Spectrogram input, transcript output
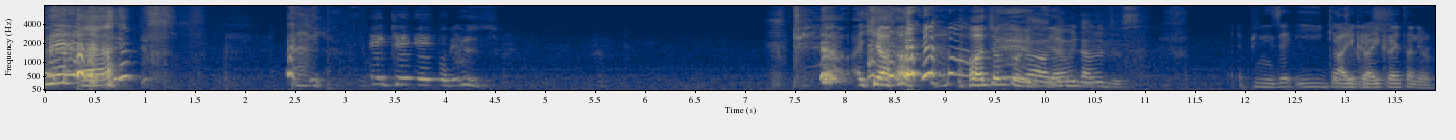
ne A.K.A. Okuz. ya. Çok komik ya. hepinize iyi Ha geceler ikra ikrayı tanıyorum.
